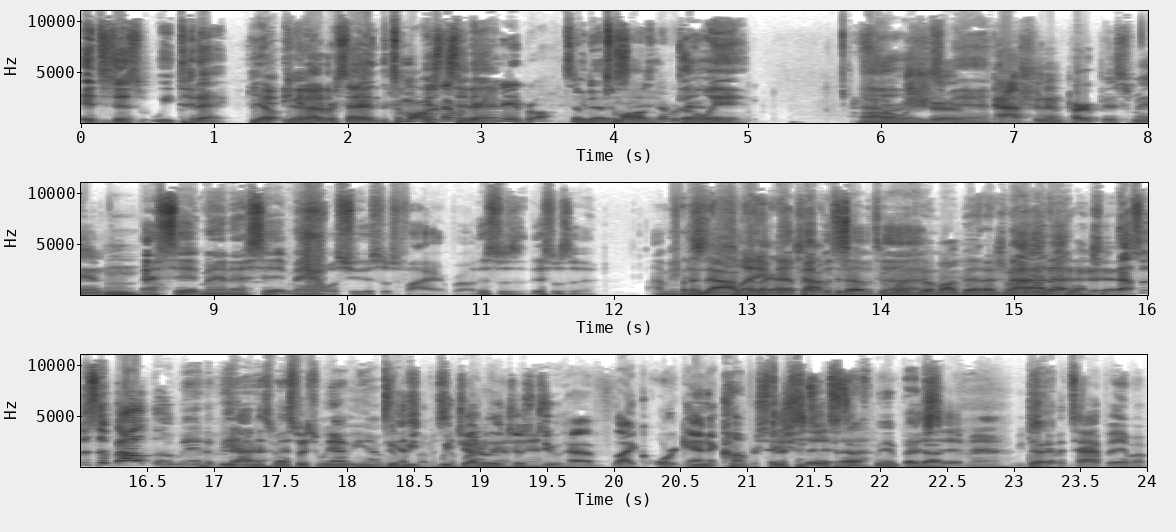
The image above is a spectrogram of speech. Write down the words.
It's just we today. yep You know what I'm 100% saying? tomorrow's It's never today. granted bro You know what I'm tomorrow's never go granted. in. Always, sure. man. Passion and purpose, man. Mm. That's it, man. That's it, man. Well, shoot, this was fire, bro. This was this was a. I mean, this is Nah, a I feel flamed like I up chopped episode. it up too much, but my bad. I just want Nah, to nah, get that chest. that's what it's about, though, man. To be honest, man. Especially when we have, you have Dude, guests we, on and we generally like that, just man. do have like organic conversations That's and it. stuff, man. But That's uh, it, man. We just the- gotta tap in, but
